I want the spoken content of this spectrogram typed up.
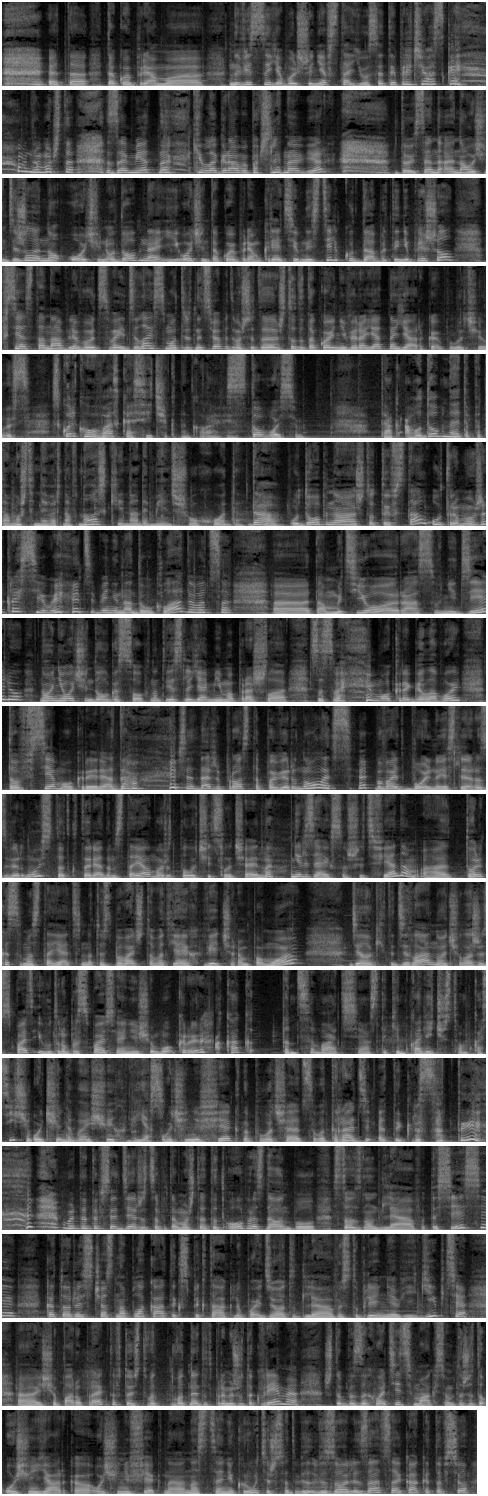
Это такой прям э, на весы я больше не встаю с этой прической, потому что заметно килограммы пошли наверх. То есть она, она очень тяжелая, но очень удобная и очень такой прям креативный стиль. Куда бы ты ни пришел, все останавливают свои дела и смотрят на тебя, потому что это что-то такое невероятно яркое получилось. Сколько у вас косичек на голове? 108. Так, а удобно это потому, что, наверное, в носке надо меньше ухода. Да, удобно, что ты встал утром и уже красивый. Тебе не надо укладываться. Э, там мытье раз в неделю, но они очень долго сохнут. Если я мимо прошла со своей мокрой головой, то все мокрые рядом. Если даже просто повернулась, бывает больно. Если я развернусь, тот, кто рядом стоял, может получить случайно. Нельзя их сушить феном, а только самостоятельно. То есть бывает, что вот я их вечером помою, делаю какие-то дела, ночью ложусь спать, и утром просыпаюсь, и они еще мокрые. А как танцевать э, с таким количеством косичек, Очень. учитывая еще их вес? Очень эффектно получается. Вот ради этой красоты вот это все держится, потому что этот образ, да, он был создан для фотосессии, которая сейчас на плакаты к спектаклю пойдет, для выступления в Египте, а, еще пару проектов. То есть вот, вот на этот промежуток время, чтобы захватить максимум, потому что это очень ярко, очень эффектно. На сцене крутишься. Ви- Визуализация, как это все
